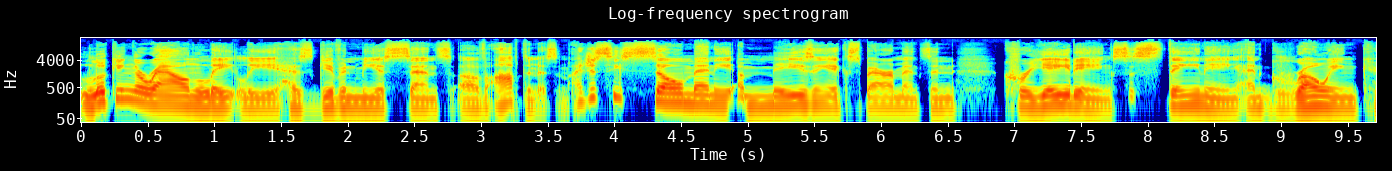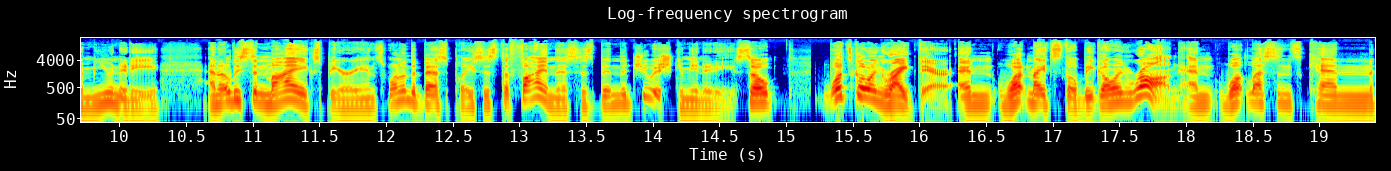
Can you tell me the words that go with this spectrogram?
looking around lately has given me a sense of optimism. I just see so many amazing experiments in creating, sustaining, and growing community. And at least in my experience, one of the best places to find this has been the Jewish community. So, what's going right there, and what might still be going wrong? And what lessons can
